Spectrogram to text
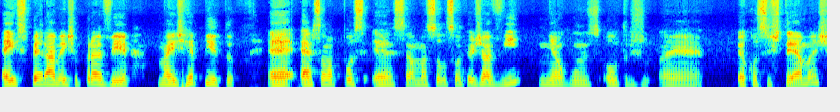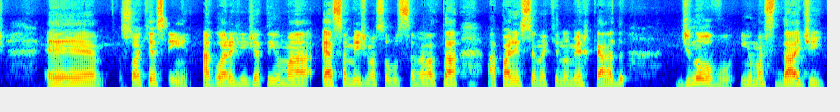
é esperar mesmo para ver, mas repito, é, essa, é uma, essa é uma solução que eu já vi em alguns outros é, ecossistemas, é, só que assim, agora a gente já tem uma, essa mesma solução, ela está aparecendo aqui no mercado, de novo, em uma cidade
